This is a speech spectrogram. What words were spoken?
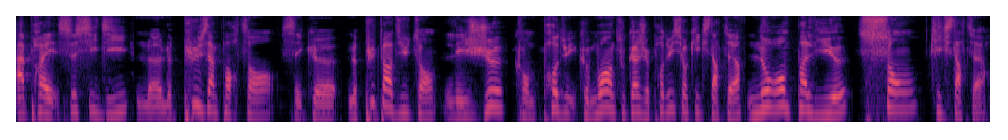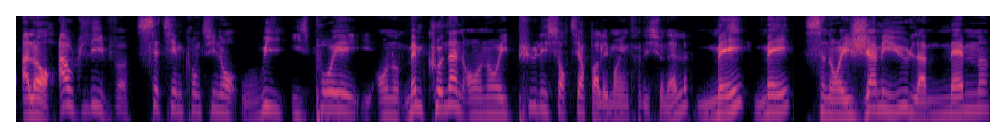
Après, ceci dit, le, le plus important, c'est que la plupart du temps, les jeux qu'on produit, que moi en tout cas je produis sur Kickstarter, n'auront pas lieu sans Kickstarter. Alors, Outlive, septième continent, oui, ils pourraient, même Conan, on aurait pu les sortir par les moyens traditionnels, mais, mais, ça n'aurait jamais eu la même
